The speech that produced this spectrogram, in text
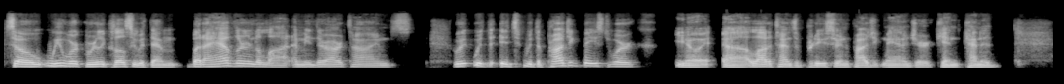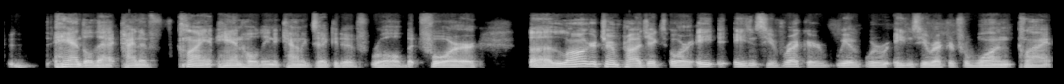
So we work really closely with them but i have learned a lot. I mean there are times with, with it's with the project based work you know uh, a lot of times the producer and the project manager can kind of handle that kind of client handholding account executive role but for uh, longer term projects or a- agency of record we have we're agency of record for one client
